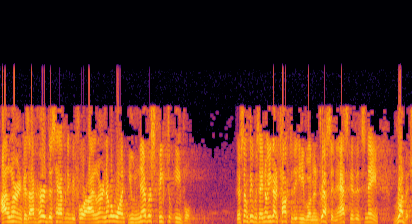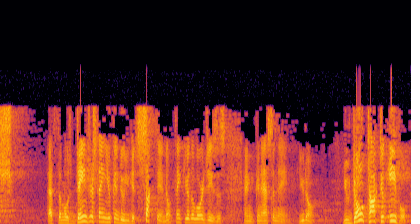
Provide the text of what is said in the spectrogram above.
I learned, because I've heard this happening before, I learned, number one, you never speak to evil. There's some people say, no, you gotta talk to the evil and address it and ask it its name. Rubbish. That's the most dangerous thing you can do. You get sucked in. Don't think you're the Lord Jesus and you can ask the name. You don't. You don't talk to evil.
